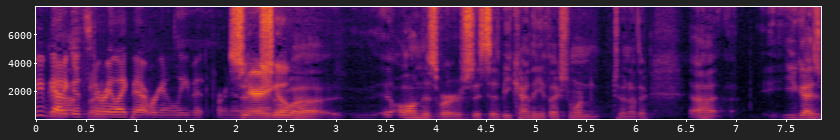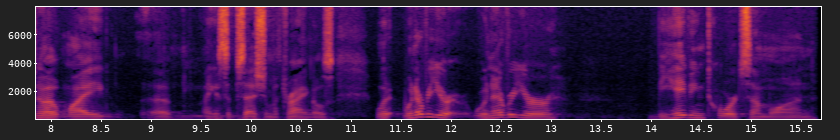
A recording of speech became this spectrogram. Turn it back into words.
We've got a good story like that. We're gonna leave it for another. So, There you so, go. Uh, on this verse, it says, "Be kindly affectionate one to another." Uh, you guys know my, uh, I guess, obsession with triangles. Whenever you're, whenever you're behaving towards someone,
